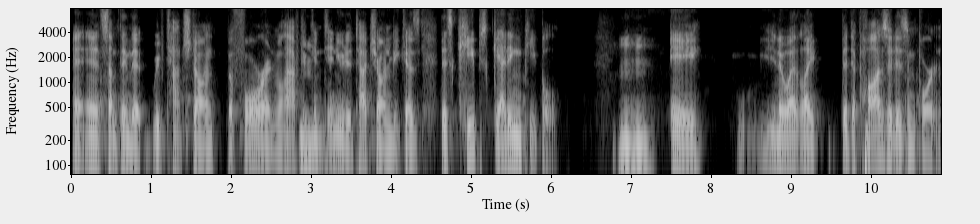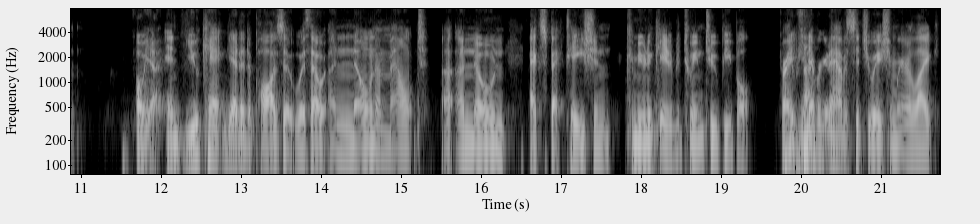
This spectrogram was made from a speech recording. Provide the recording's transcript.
And, and it's something that we've touched on before and we'll have to Mhm. continue to touch on because this keeps getting people. Mm-hmm. A, you know what? Like the deposit is important. Oh, yeah. And you can't get a deposit without a known amount, a, a known expectation communicated between two people, right? you are never going to have a situation where you're like,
